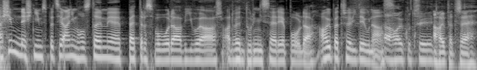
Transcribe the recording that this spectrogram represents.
Naším dnešním speciálním hostem je Petr Svoboda, vývojář adventurní série Polda. Ahoj Petře, vítej u nás. Ahoj kuci. Ahoj Petře.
